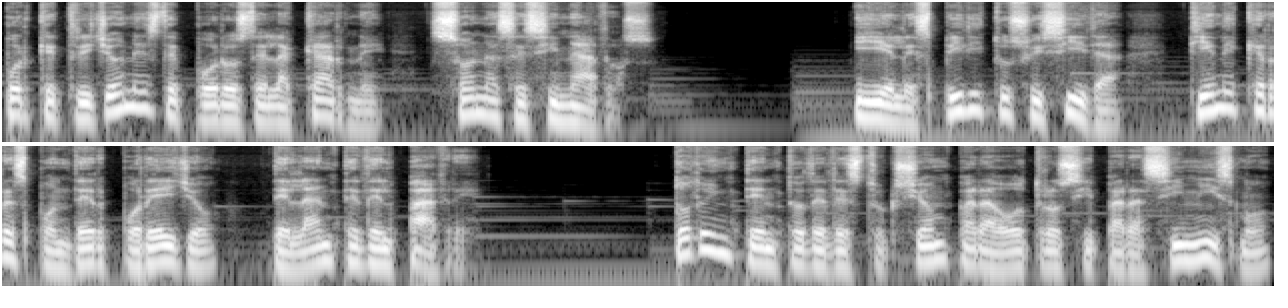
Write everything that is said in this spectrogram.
Porque trillones de poros de la carne son asesinados. Y el espíritu suicida tiene que responder por ello delante del Padre. Todo intento de destrucción para otros y para sí mismo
